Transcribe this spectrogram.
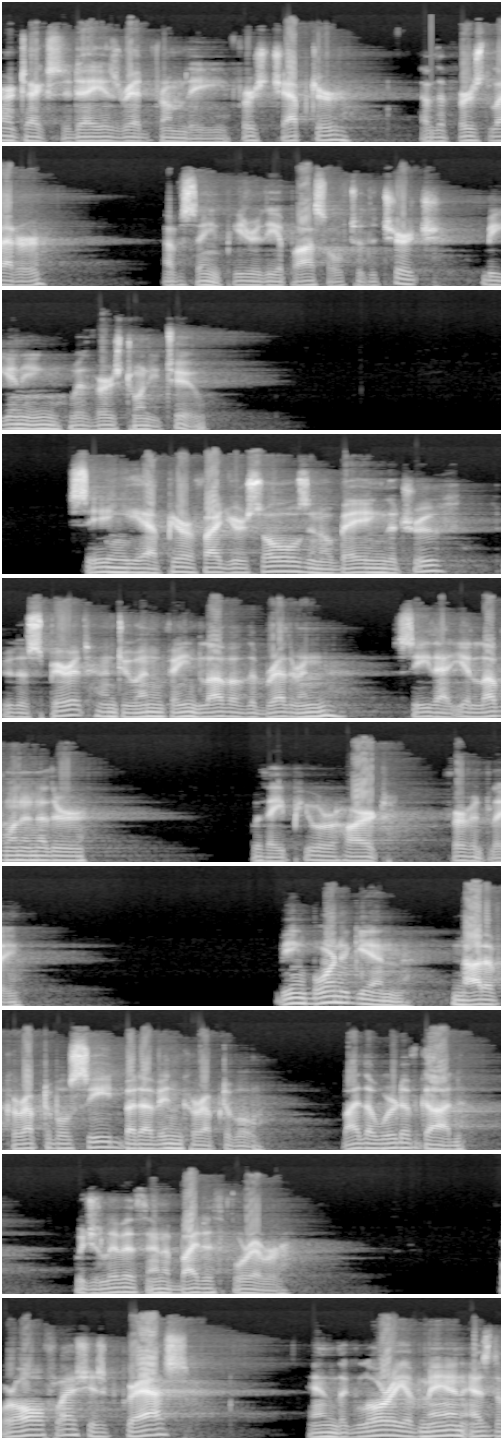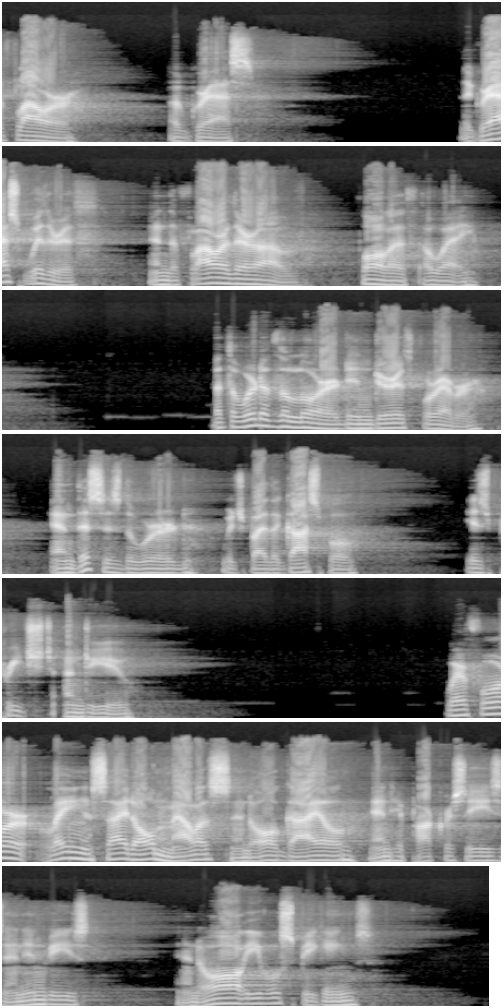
Our text today is read from the first chapter of the first letter of St. Peter the Apostle to the church, beginning with verse 22. Seeing ye have purified your souls in obeying the truth through the Spirit unto unfeigned love of the brethren, see that ye love one another with a pure heart fervently. Being born again, not of corruptible seed, but of incorruptible, by the word of God, which liveth and abideth forever. For all flesh is grass, and the glory of man as the flower of grass. The grass withereth, and the flower thereof falleth away. But the word of the Lord endureth forever. And this is the word which by the gospel is preached unto you. Wherefore, laying aside all malice and all guile and hypocrisies and envies and all evil speakings,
